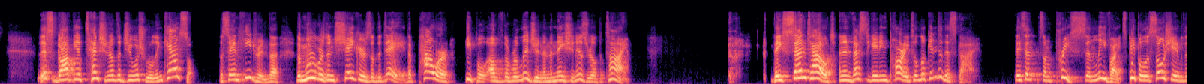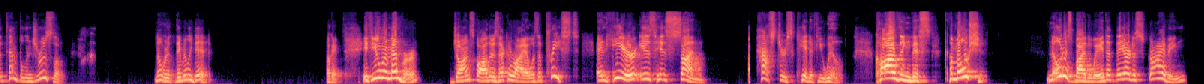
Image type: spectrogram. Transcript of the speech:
This got the attention of the Jewish ruling council, the Sanhedrin, the, the movers and shakers of the day, the power people of the religion and the nation Israel at the time. They sent out an investigating party to look into this guy. They sent some priests and Levites, people associated with the temple in Jerusalem. No, they really did. Okay, if you remember, John's father, Zechariah, was a priest, and here is his son, a pastor's kid, if you will, causing this commotion. Notice, by the way, that they are describing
